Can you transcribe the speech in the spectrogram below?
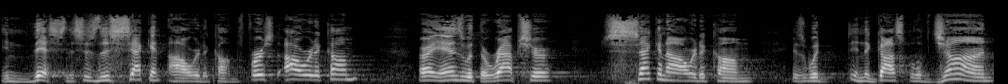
in this? This is the second hour to come. First hour to come, all right, ends with the rapture. Second hour to come is what in the Gospel of John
